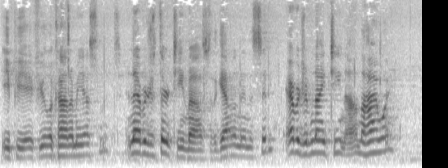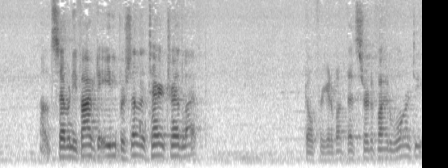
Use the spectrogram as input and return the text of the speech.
EPA fuel economy estimates an average of 13 miles to the gallon in the city, average of 19 on the highway, about 75 to 80% of the tire tread left. Don't forget about that certified warranty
